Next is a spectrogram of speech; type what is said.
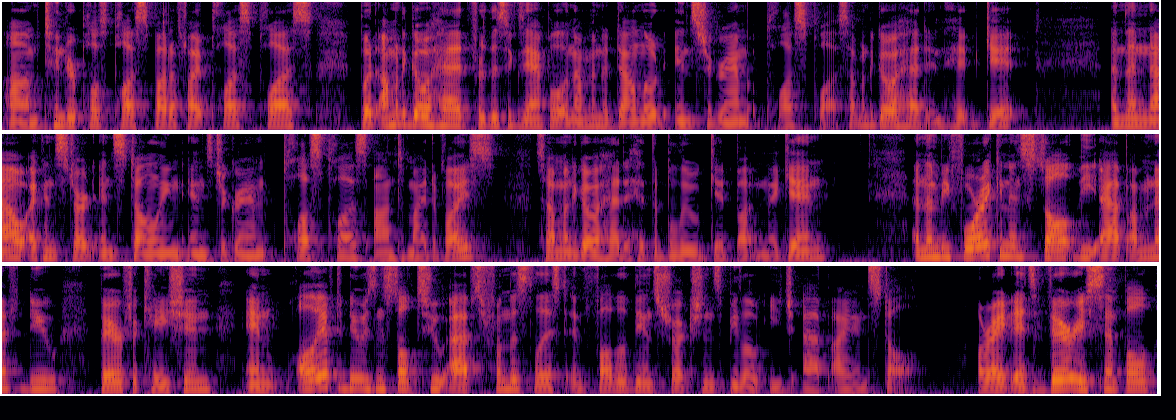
um, Tinder plus plus, Spotify plus plus. But I'm gonna go ahead for this example and I'm gonna download Instagram plus plus. I'm gonna go ahead and hit get. And then now I can start installing Instagram plus plus onto my device. So I'm gonna go ahead and hit the blue get button again. And then before I can install the app, I'm gonna have to do verification. And all I have to do is install two apps from this list and follow the instructions below each app I install. All right, it's very simple.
